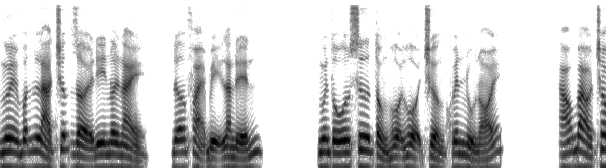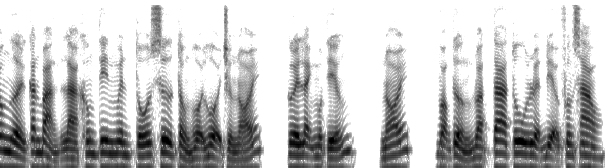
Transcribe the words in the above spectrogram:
ngươi vẫn là trước rời đi nơi này, đỡ phải bị lan đến. Nguyên tố sư tổng hội hội trưởng khuyên nhủ nói. Áo bào cho người căn bản là không tin nguyên tố sư tổng hội hội trưởng nói, cười lạnh một tiếng, nói, vọng tưởng đoạt ta tu luyện địa phương sao.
